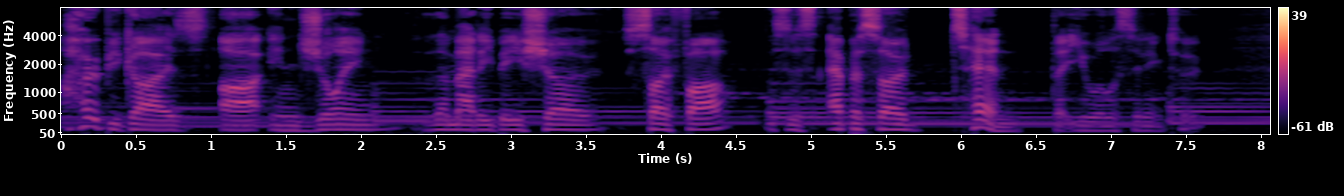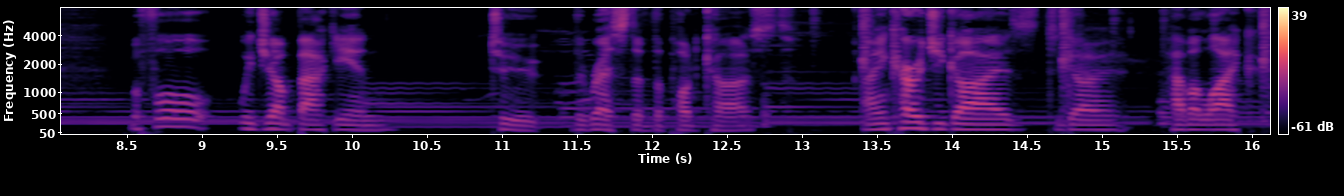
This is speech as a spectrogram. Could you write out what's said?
I hope you guys are enjoying the Matty B show so far. This is episode 10 that you were listening to. Before we jump back in to the rest of the podcast, I encourage you guys to go have a like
